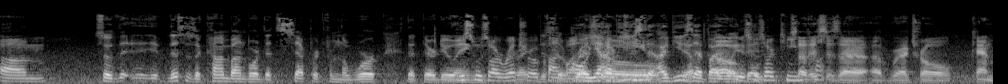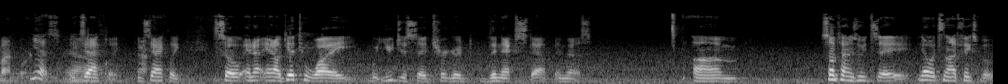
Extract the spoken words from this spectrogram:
Um, so the, this is a Kanban board that's separate from the work that they're doing. This was our retro right? Kanban. Oh yeah, I've used that. I've used yep. that by the oh, way. This was our team. So this is a, a retro Kanban board. Yes, yeah. exactly, exactly. So and and I'll get to why what you just said triggered the next step in this. Um, sometimes we'd say, no, it's not fixed, but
